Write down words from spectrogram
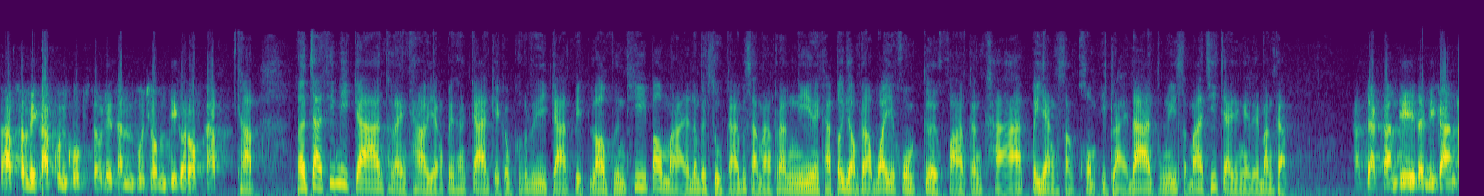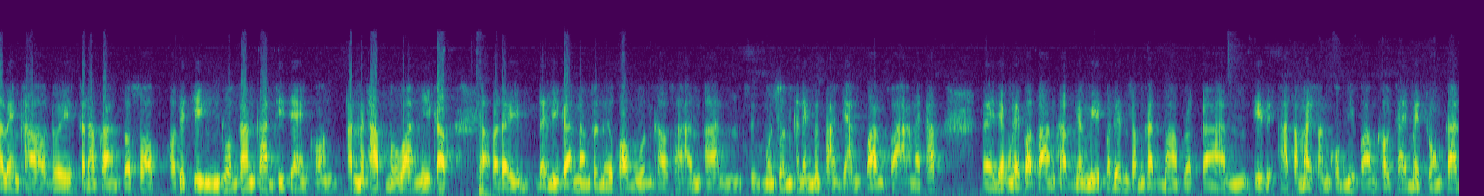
ครับ สวัสดีครับคุณคุปสวัสดีท่านผู้ชมที่เคารพครับ ครับหลังจากที่มีการแถลงข่าวอย่างเป็นทางการเกี่ยวกับกรณีการปิดล้อมพื้นที่เป้าหมายและนำไปสู่การวิสามันครั้งนี้นะครับต้องยอมรับว่ายังคงเกิดความกังขาไปยังสังคมอีกหลายด้าน ตรงนี้สามารถชี้แจงยังไงได้บ้างครับครับ จากการที่ได้มีการแถลงข่าวโดยคณะกรรมการตรวจสอบข้อเท็จจริง รวมทั้งการชี้แจงของท่านแม่ทัพเมื่อวานนี้ครับครับ ก็ได้ได้มีการนำเสนอข้อมูลข่าวสารผ่านสื่อมวลชนแขนงต่างๆอย่างกว้างขวางนะครับแต่อย่างไรก็ตามครับยังมีประเด็นสำคัญบางประการ ที่อาจทำให้สังคมมีความเข้าใจไม่ตรงกัน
